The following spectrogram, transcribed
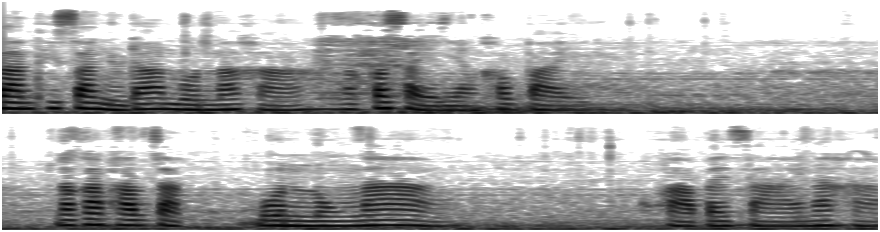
ด้านที่สั้นอยู่ด้านบนนะคะ แล้วก็ใส่เรียญเข้าไป แล้วก็พับจากบนลงล่าง ขวาไปซ้ายนะคะ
